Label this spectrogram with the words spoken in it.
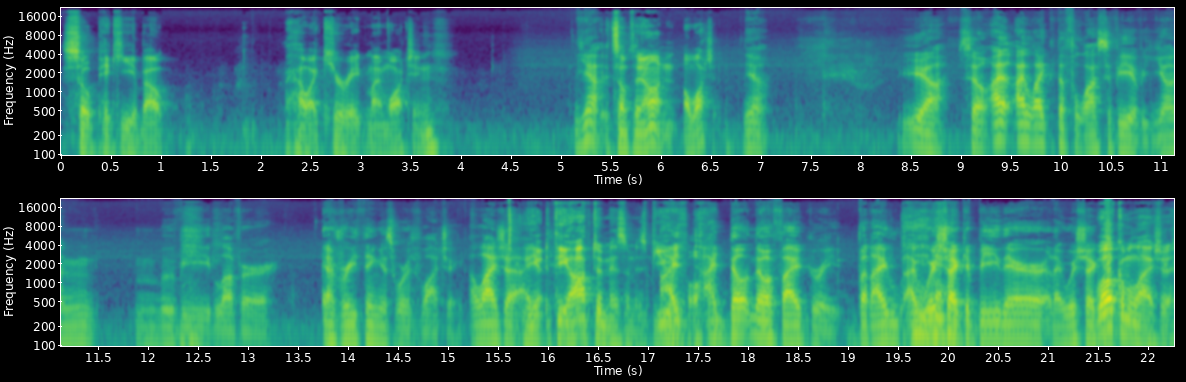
so picky about how I curate my watching. Yeah. It's something on, I'll watch it. Yeah. Yeah. So I, I like the philosophy of a young movie lover. Everything is worth watching. Elijah, I, The, the optimism is I, beautiful. I don't know if I agree, but I, I wish I could be there and I wish I could. Welcome, Elijah.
